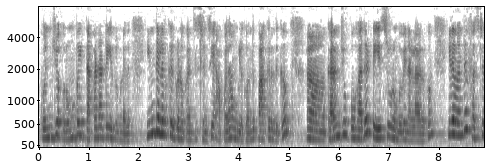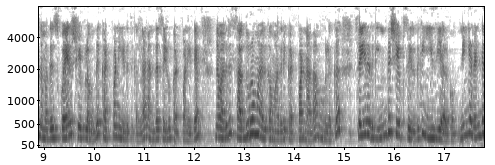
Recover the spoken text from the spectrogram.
கொஞ்சம் ரொம்ப தக்கடாட்டம் இருக்கக்கூடாது. இந்த அளவுக்கு இருக்கணும் கன்சிஸ்டன்சி அப்பதான் உங்களுக்கு வந்து பாக்குறதுக்கு கரைஞ்சும் போகாது டேஸ்டும் ரொம்பவே நல்லா இருக்கும் இதை வந்து ஃபர்ஸ்ட் நம்ம வந்து ஸ்கொயர் ஷேப்ல வந்து கட் பண்ணி எடுத்துக்கோங்க. நான் இந்த சைடும் கட் பண்ணிட்டேன். இந்த மாதிரி சதுரமா இருக்க மாதிரி கட் பண்ணாதான் உங்களுக்கு செய்யறதுக்கு இந்த ஷேப் செய்யறதுக்கு ஈஸியா இருக்கும். நீங்க ரெண்டு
